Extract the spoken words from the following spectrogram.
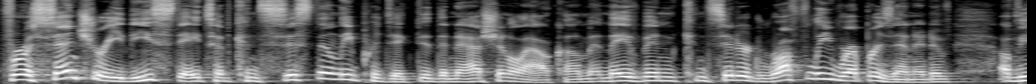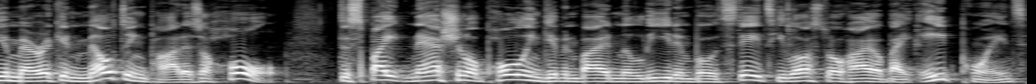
For a century, these states have consistently predicted the national outcome, and they've been considered roughly representative of the American melting pot as a whole. Despite national polling giving Biden a lead in both states, he lost Ohio by eight points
